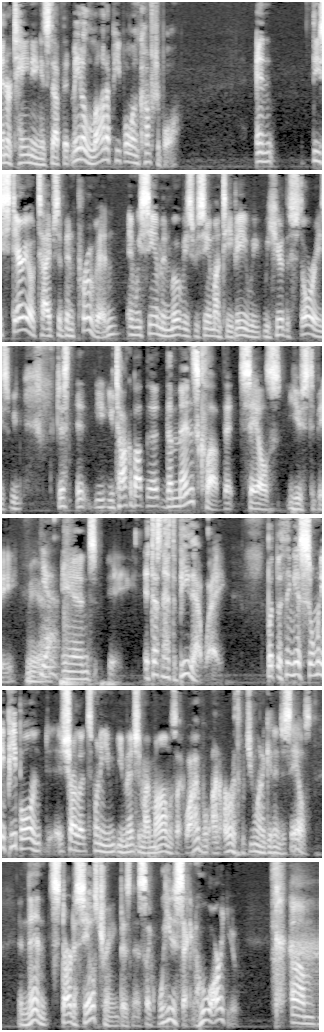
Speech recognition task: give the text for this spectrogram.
entertaining and stuff that made a lot of people uncomfortable. And these stereotypes have been proven and we see them in movies, we see them on TV, we, we hear the stories. We just, it, you, you, talk about the, the men's club that sales used to be. Yeah. yeah. And it doesn't have to be that way. But the thing is, so many people, and Charlotte, it's funny you, you mentioned my mom was like, why on earth would you want to get into sales? And then start a sales training business. Like, wait a second, who are you? Um,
